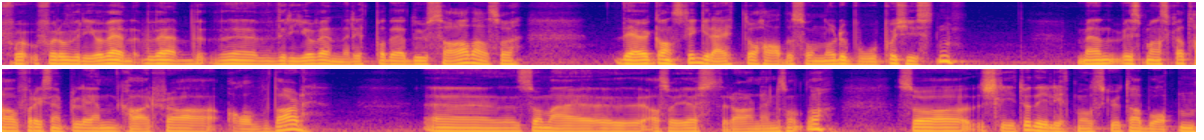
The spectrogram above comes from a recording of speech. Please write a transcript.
for, for å vri og, vende, ve- ve- vri og vende litt på det du sa, da, så det er jo ganske greit å ha det sånn når du bor på kysten. Men hvis man skal ta f.eks. en kar fra Alvdal, eh, som er altså i Østerdalen eller noe sånt, nå, så sliter jo de litt med å skulle ta båten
